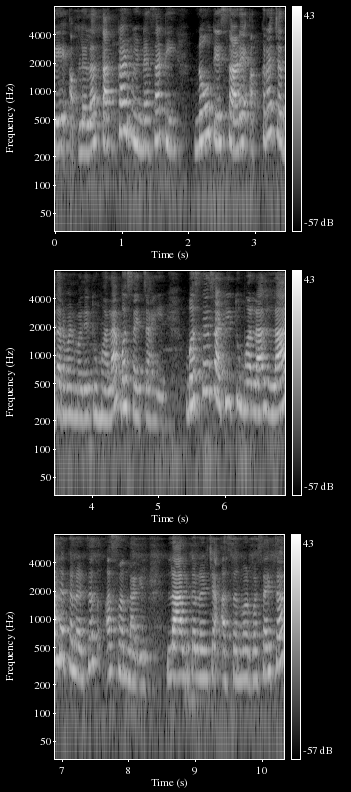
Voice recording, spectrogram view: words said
ते आपल्याला तात्काळ मिळण्यासाठी नऊ ते साडे अकराच्या दरम्यानमध्ये तुम्हाला बसायचं आहे. बसण्यासाठी तुम्हाला लाल कलरचंच आसन लागेल. लाल कलरच्या आसनवर बसायचं.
